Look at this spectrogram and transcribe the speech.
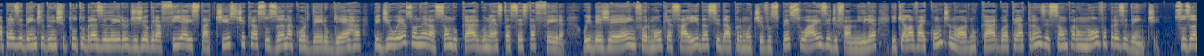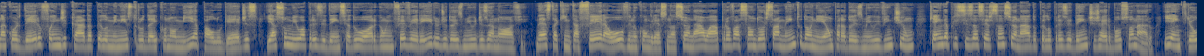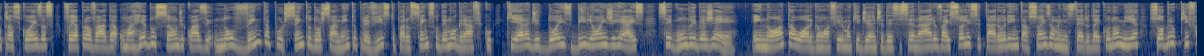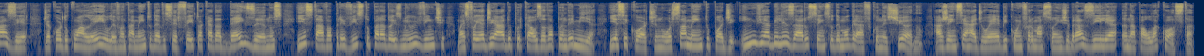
A presidente do Instituto Brasileiro de Geografia e Estatística, Suzana Cordeiro Guerra, pediu exoneração do cargo nesta sexta-feira. O IBGE informou que a saída se dá por motivos pessoais e de família e que ela vai continuar no cargo até a transição para um novo presidente. Suzana Cordeiro foi indicada pelo ministro da Economia, Paulo Guedes, e assumiu a presidência do órgão em fevereiro de 2019. Nesta quinta-feira, houve no Congresso Nacional a aprovação do orçamento da União para 2021, que ainda precisa ser sancionado pelo presidente Jair Bolsonaro. E, entre outras coisas, foi aprovada uma redução de quase 90% do orçamento previsto para o censo demográfico, que era de 2 bilhões de reais, segundo o IBGE. Em nota, o órgão afirma que, diante desse cenário, vai solicitar orientações ao Ministério da Economia sobre o que fazer. De acordo com a lei, o levantamento deve ser feito a cada 10 anos e estava previsto para 2020, mas foi adiado por causa da pandemia. E esse corte no orçamento pode inviabilizar o censo demográfico neste ano. Agência Rádio Web com informações de Brasília, Ana Paula Costa.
